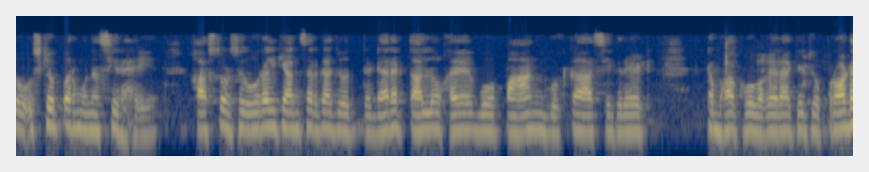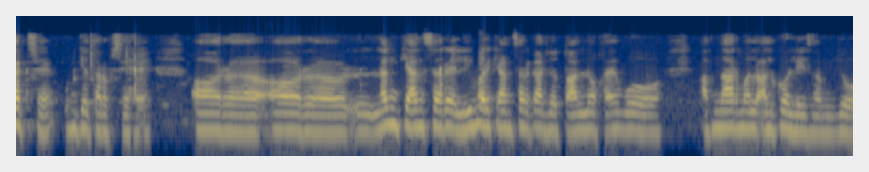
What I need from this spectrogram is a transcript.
तो उसके ऊपर मुनसर है ये। ख़ासतौर से ओरल कैंसर का जो डायरेक्ट ताल्लुक़ है, वो पान, गुटखा, सिगरेट टबाको वगैरह के जो प्रोडक्ट्स है, उनके तरफ़ से है। और और लंग कैंसर है लीवर कैंसर का जो ताल्लुक़ है, वो अब नॉर्मल अल्कोहलिज्म जो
